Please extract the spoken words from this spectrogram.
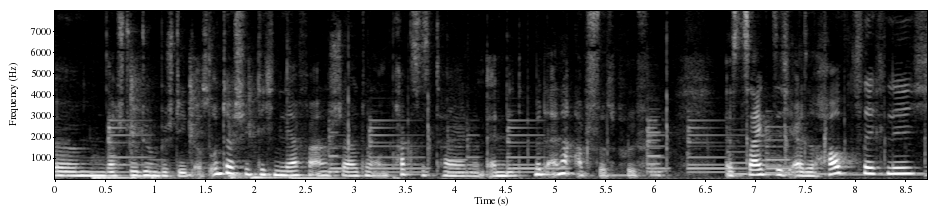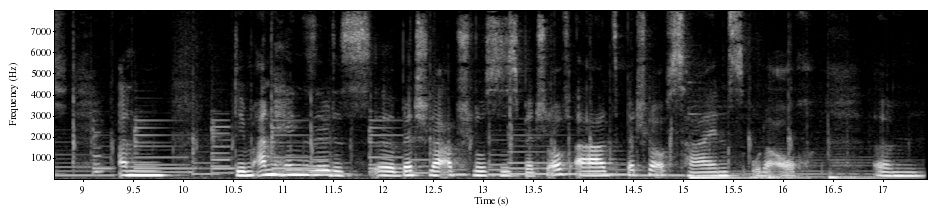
ähm, das Studium besteht aus unterschiedlichen Lehrveranstaltungen und Praxisteilen und endet mit einer Abschlussprüfung. Es zeigt sich also hauptsächlich an dem Anhängsel des äh, Bachelor-Abschlusses, Bachelor of Arts, Bachelor of Science oder auch ähm,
